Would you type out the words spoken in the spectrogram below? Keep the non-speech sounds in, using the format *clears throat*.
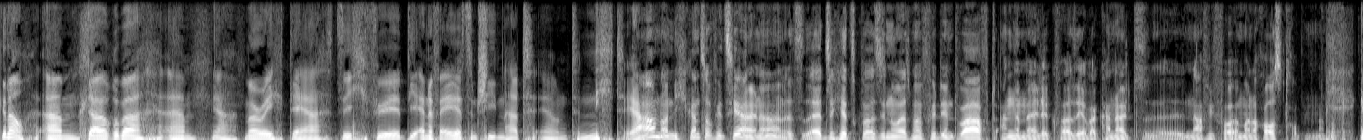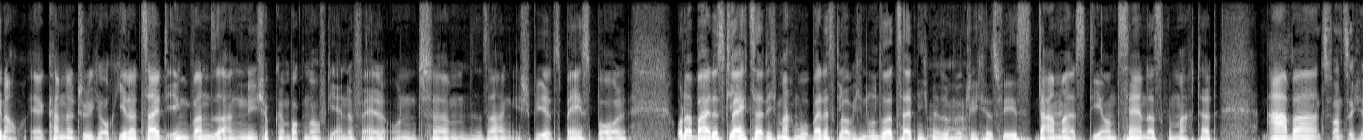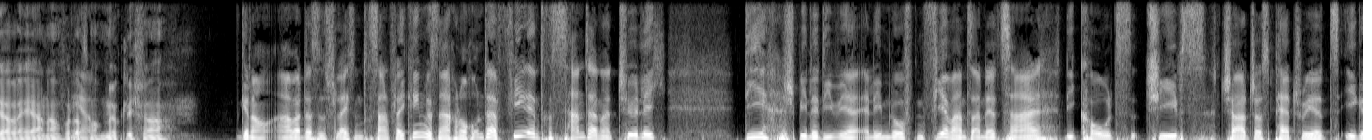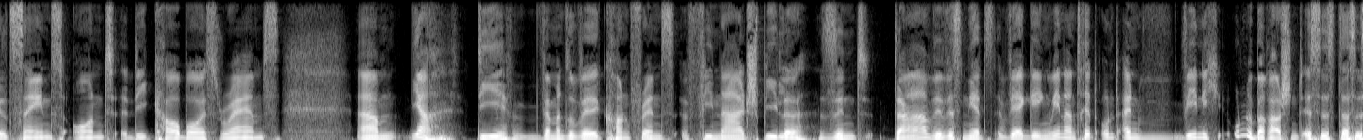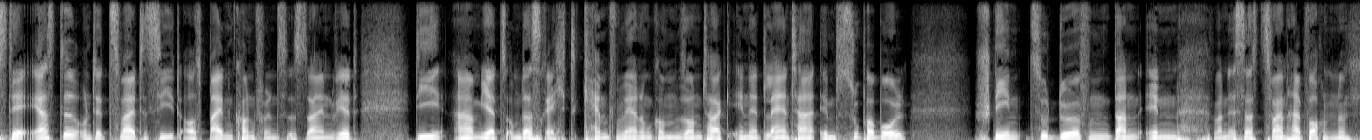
Genau, ähm, darüber, ähm, ja, Murray, der sich für die NFL jetzt entschieden hat äh, und nicht. Ja, noch nicht ganz offiziell, ne? Das, er hat sich jetzt quasi nur erstmal für den Draft angemeldet quasi, aber kann halt äh, nach wie vor immer noch raustroppen. Ne? Genau, er kann natürlich auch jederzeit irgendwann sagen, nee, ich habe keinen Bock mehr auf die NFL und ähm, sagen, ich spiele jetzt Baseball oder beides gleichzeitig machen, wobei das, glaube ich, in unserer Zeit nicht mehr so äh, möglich ist, wie es damals. Dion Sanders gemacht hat. Aber 20 Jahre her, ne, wo das ja. noch möglich war. Genau, aber das ist vielleicht interessant. Vielleicht kriegen wir es nachher noch unter. Viel interessanter natürlich die Spiele, die wir erleben durften. Vier waren es an der Zahl. Die Colts, Chiefs, Chargers, Patriots, Eagles, Saints und die Cowboys, Rams. Ähm, ja, die, wenn man so will, Conference-Finalspiele sind da. Wir wissen jetzt, wer gegen wen antritt und ein wenig unüberraschend ist es, dass es der erste und der zweite Seed aus beiden Conferences sein wird, die ähm, jetzt um das Recht kämpfen werden am kommenden Sonntag in Atlanta im Super Bowl stehen zu dürfen, dann in, wann ist das? Zweieinhalb Wochen, ne?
